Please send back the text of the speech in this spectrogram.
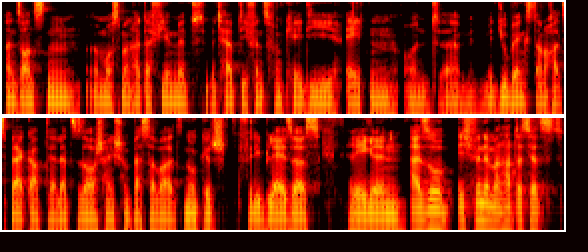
ansonsten muss man halt da viel mit, mit Help Defense von KD, Aiton und äh, mit, mit Eubanks dann noch als Backup, der letzte Saison wahrscheinlich schon besser war als Nurkic für die Blazers regeln. Also ich finde, man hat das jetzt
